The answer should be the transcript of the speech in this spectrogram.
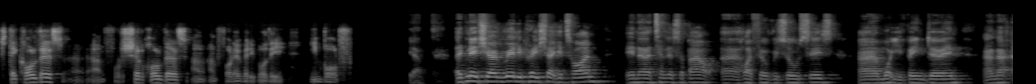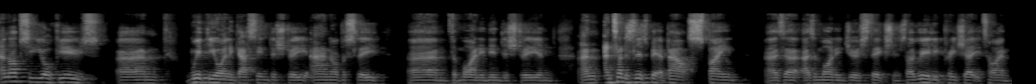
stakeholders uh, and for shareholders and, and for everybody involved. Yeah. Ignacio, I really appreciate your time in uh, telling us about uh, Highfield Resources and um, what you've been doing and, uh, and obviously your views um, with the oil and gas industry and obviously um, the mining industry and and and tell us a little bit about Spain as a as a mining jurisdiction. So I really appreciate your time.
